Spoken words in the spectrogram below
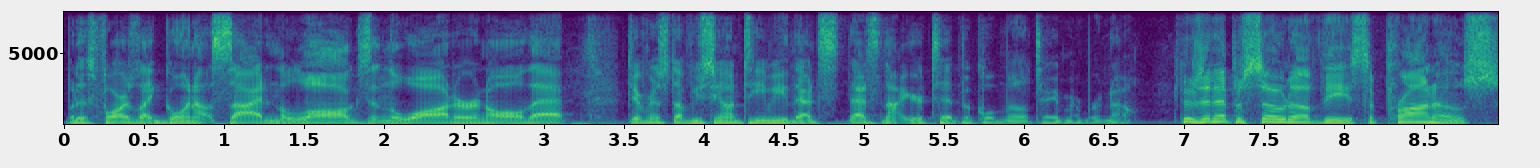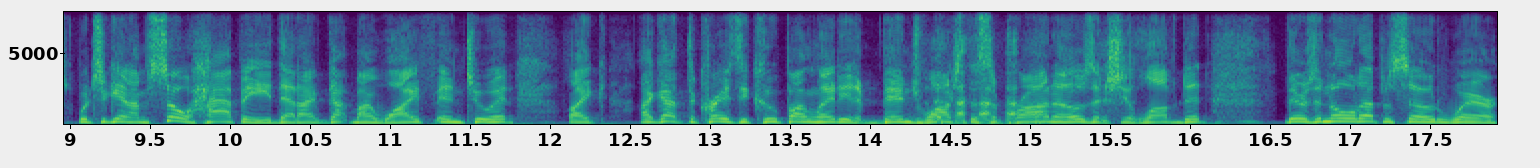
But as far as like going outside and the logs in the water and all that different stuff you see on TV, that's that's not your typical military member. No. There's an episode of The Sopranos, which again, I'm so happy that I've got my wife into it. Like, I got the crazy coupon lady to binge watch The Sopranos, and she loved it. There's an old episode where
